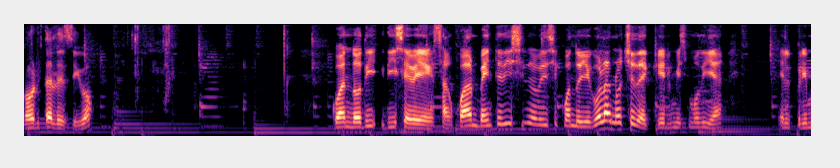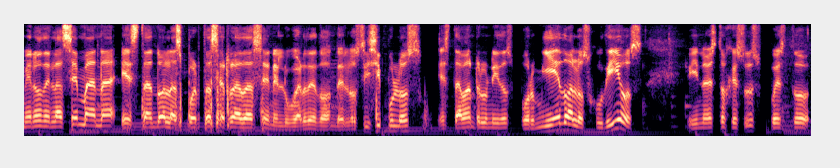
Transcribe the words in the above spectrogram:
ahorita les digo. Cuando dice San Juan 20:19, dice, cuando llegó la noche de aquel mismo día, el primero de la semana, estando a las puertas cerradas en el lugar de donde los discípulos estaban reunidos por miedo a los judíos. Vino esto Jesús puesto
